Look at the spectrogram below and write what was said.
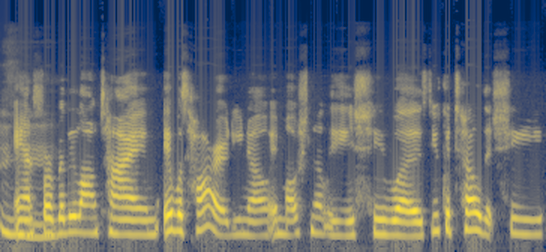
Mm-hmm. And for a mm-hmm. really long time, it was hard, you know, emotionally. She was, you could tell that she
